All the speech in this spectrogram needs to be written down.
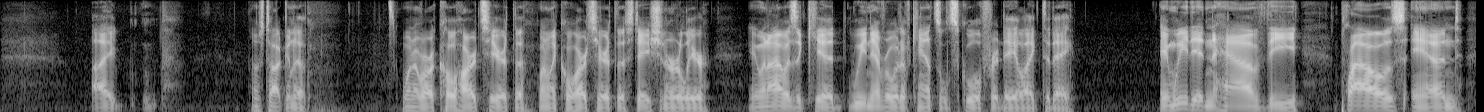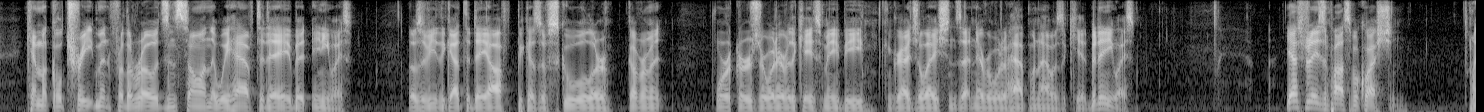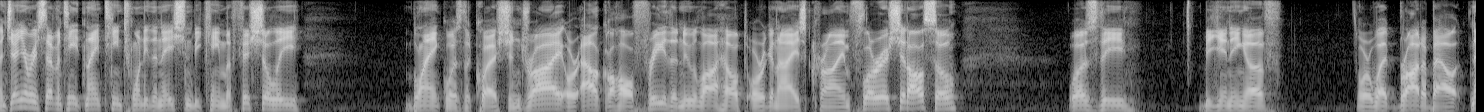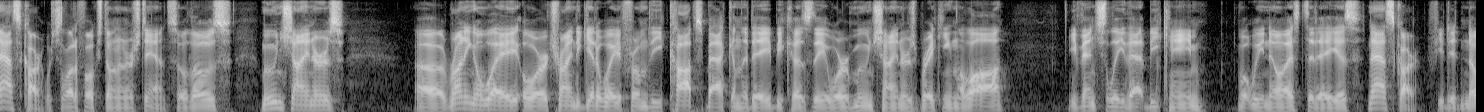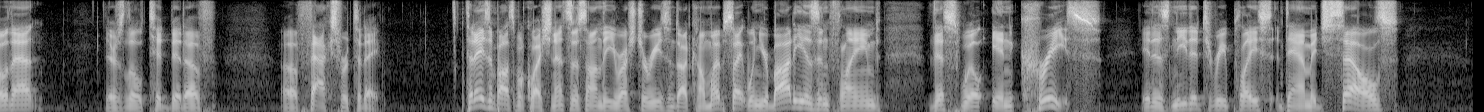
I I was talking to one of our cohorts here at the one of my cohorts here at the station earlier, and when I was a kid, we never would have canceled school for a day like today, and we didn't have the plows and chemical treatment for the roads and so on that we have today. But anyways those of you that got the day off because of school or government workers or whatever the case may be, congratulations. That never would have happened when I was a kid. But, anyways, yesterday's impossible question. On January 17th, 1920, the nation became officially blank was the question dry or alcohol free. The new law helped organized crime flourish. It also was the beginning of, or what brought about NASCAR, which a lot of folks don't understand. So, those moonshiners uh, running away or trying to get away from the cops back in the day because they were moonshiners breaking the law. Eventually, that became what we know as today as NASCAR. If you didn't know that, there's a little tidbit of, of facts for today. Today's impossible question. Answer this on the rushtoreason.com website. When your body is inflamed, this will increase. It is needed to replace damaged cells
